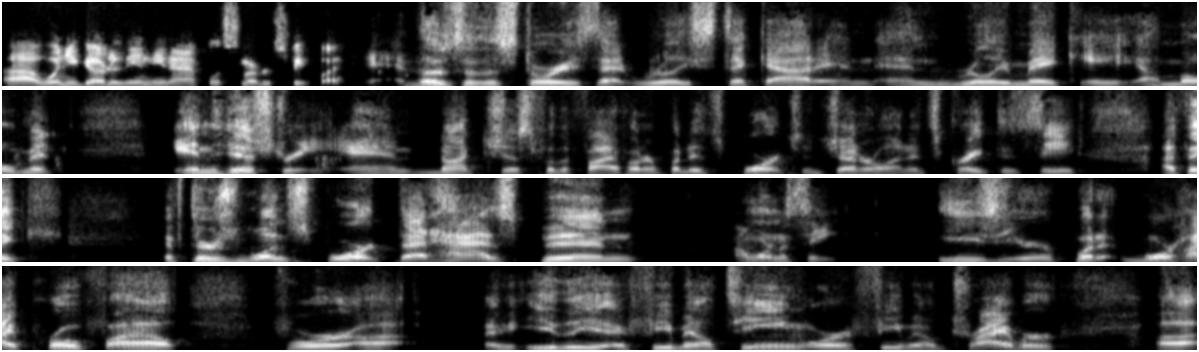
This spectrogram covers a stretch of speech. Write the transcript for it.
uh, when you go to the Indianapolis Motor Speedway. Yeah, and those are the stories that really stick out and and really make a, a moment in history, and not just for the 500, but in sports in general. And it's great to see. I think if there's one sport that has been, I want to say, easier but more high profile for uh, either a female team or a female driver uh,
